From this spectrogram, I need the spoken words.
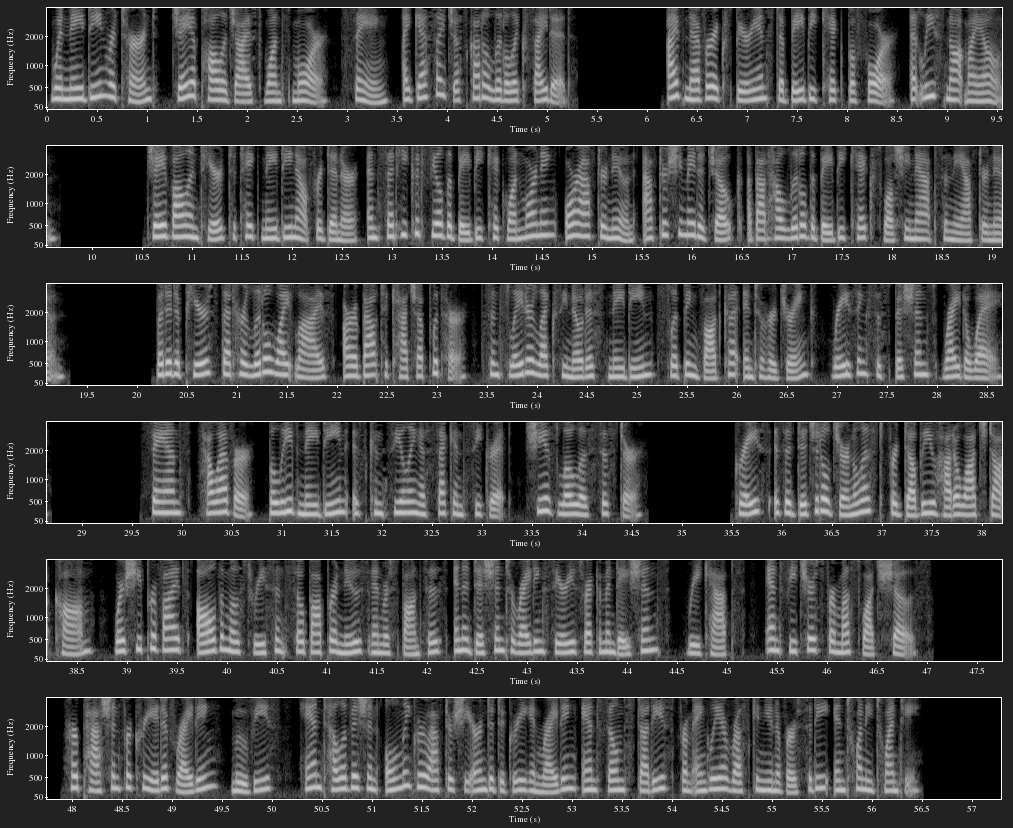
When Nadine returned, Jay apologized once more, saying, I guess I just got a little excited. I've never experienced a baby kick before, at least not my own. Jay volunteered to take Nadine out for dinner and said he could feel the baby kick one morning or afternoon after she made a joke about how little the baby kicks while she naps in the afternoon. But it appears that her little white lies are about to catch up with her, since later Lexi noticed Nadine slipping vodka into her drink, raising suspicions right away. Fans, however, believe Nadine is concealing a second secret, she is Lola's sister. Grace is a digital journalist for WhatToWatch.com, where she provides all the most recent soap opera news and responses in addition to writing series recommendations, recaps, and features for must-watch shows. Her passion for creative writing, movies, and television only grew after she earned a degree in writing and film studies from Anglia Ruskin University in 2020.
